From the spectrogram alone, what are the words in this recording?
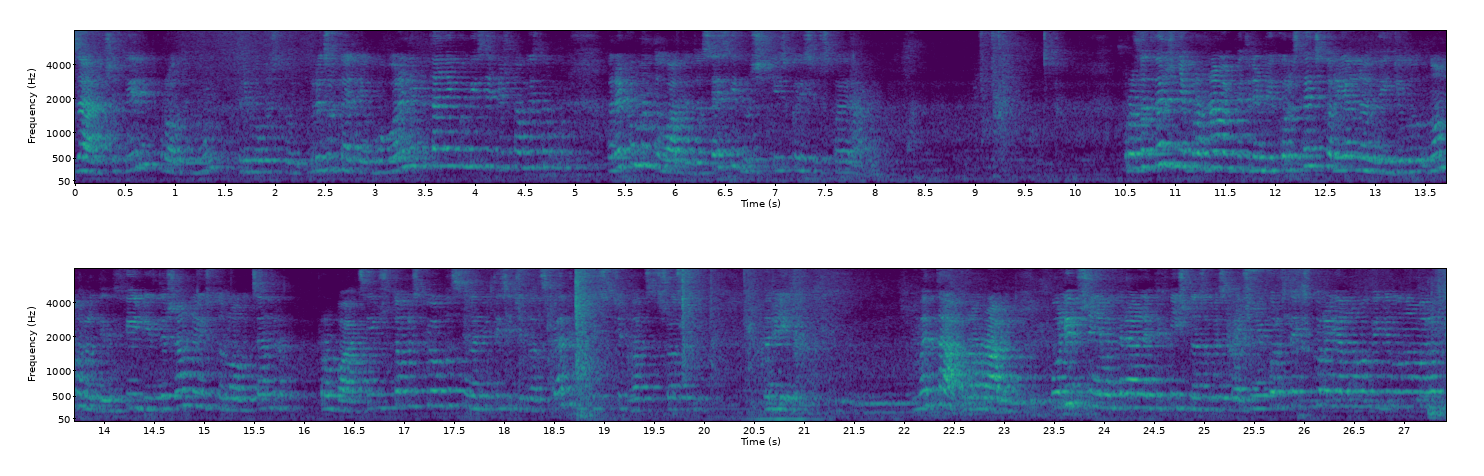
За 4, проти 0, утрималось 0. В результаті обговорення питання комісія пішла висновку рекомендувати до сесії Борщаківської сільської ради. Про затвердження програми підтримки Коростенського районного відділу номер 1 філії Державної установи Центру пробації Житомирської області на 2025-2026 рік. Мета програми поліпшення матеріально-технічного забезпечення Коростенського районного відділу номер 1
